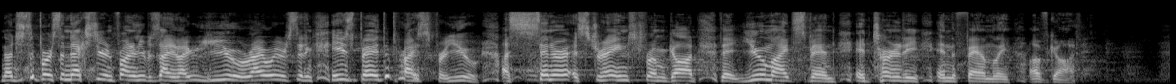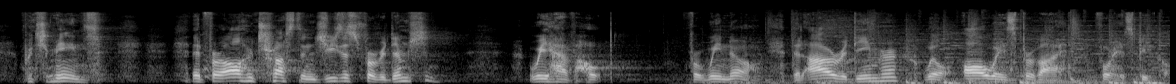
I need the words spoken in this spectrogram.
Not just the person next to you in front of you, beside you, like you, right where you're sitting. He's paid the price for you, a sinner estranged from God, that you might spend eternity in the family of God. Which means that for all who trust in Jesus for redemption, we have hope. For we know that our Redeemer will always provide for his people.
